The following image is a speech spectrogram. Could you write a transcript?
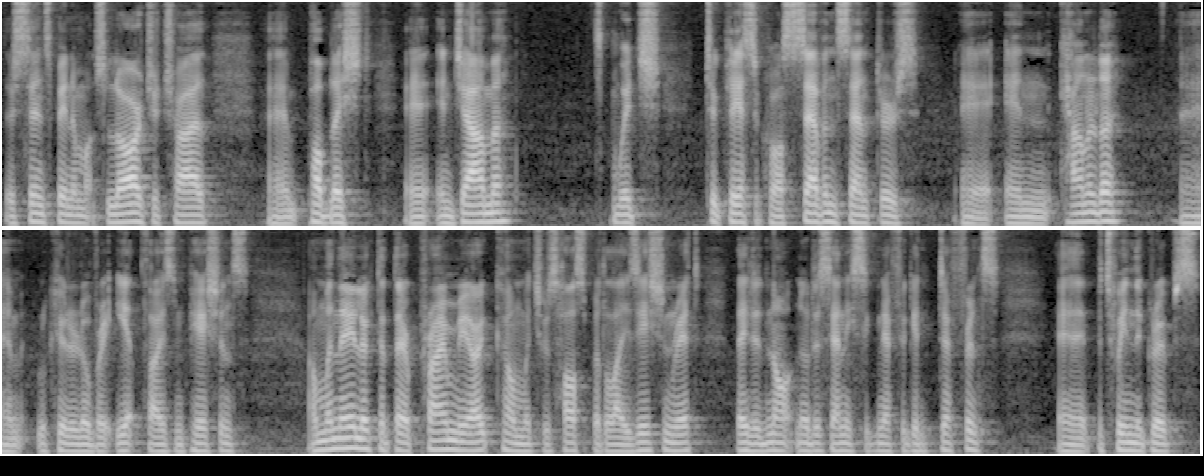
there's since been a much larger trial um, published in, in JAMA, which took place across seven centres uh, in Canada, um, recruited over 8,000 patients. And when they looked at their primary outcome, which was hospitalisation rate, they did not notice any significant difference uh, between the groups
